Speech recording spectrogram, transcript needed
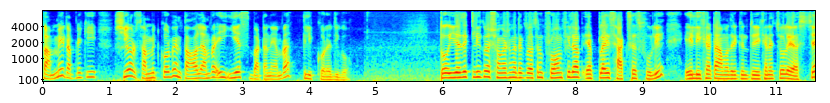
submit আপনি কি শিওর সাবমিট করবেন? তাহলে আমরা এই ইয়েস বাটনে আমরা ক্লিক করে দিব। তো ইয়েজে ক্লিক করার সঙ্গে সঙ্গে দেখতে পাচ্ছেন form fill up apply successfully এই লেখাটা আমাদের কিন্তু এখানে চলে আসছে।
